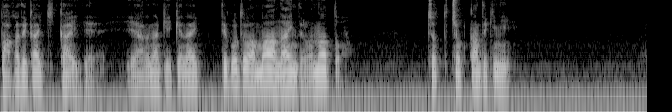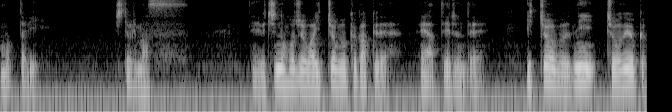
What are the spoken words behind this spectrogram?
バカでかい機械でやらなきゃいけないってことはまあないんだろうなとちょっと直感的に思ったりしております。うちの補助は一丁部区画でやっているんで一丁部にちょうどよく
